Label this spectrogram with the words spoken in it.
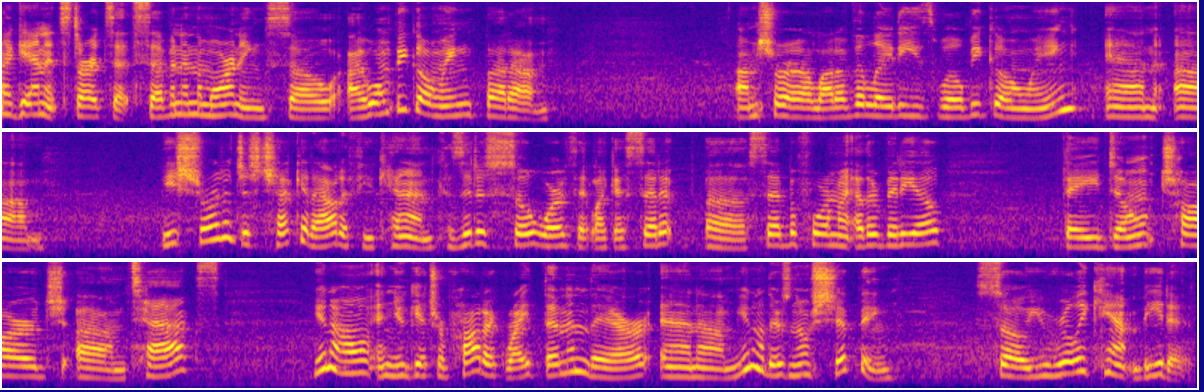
again, it starts at 7 in the morning, so I won't be going, but um, I'm sure a lot of the ladies will be going. And um, be sure to just check it out if you can because it is so worth it. Like I said it uh, said before in my other video, they don't charge um, tax, you know, and you get your product right then and there. And, um, you know, there's no shipping. So you really can't beat it.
